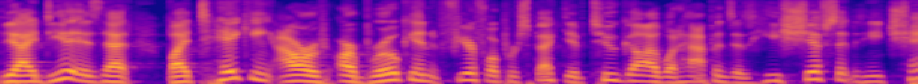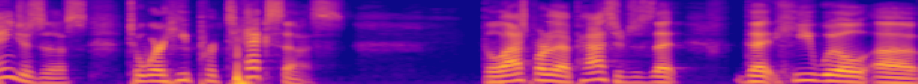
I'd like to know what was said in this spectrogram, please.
The idea is that by taking our, our broken, fearful perspective to God, what happens is He shifts it and He changes us to where He protects us. The last part of that passage is that that he will uh,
